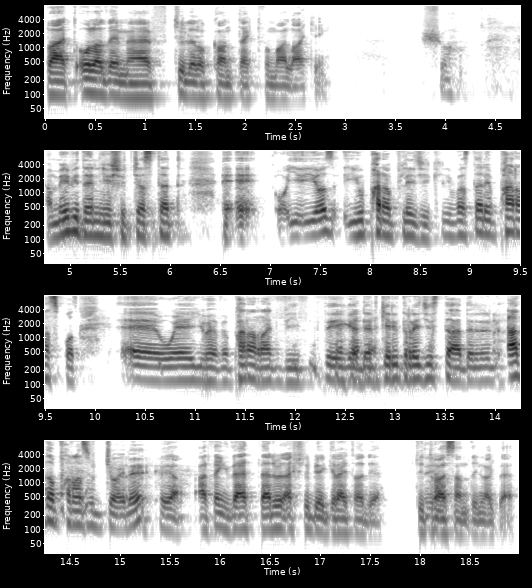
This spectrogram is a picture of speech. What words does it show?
but all of them have too little contact for my liking. Sure. And maybe then you should just start. Uh, uh, you, yours, you paraplegic. You must start a para sports uh, where you have a para rugby thing and then get it registered, and then other paras would join. Eh? Yeah, I think that that would actually be a great idea to try something like that.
